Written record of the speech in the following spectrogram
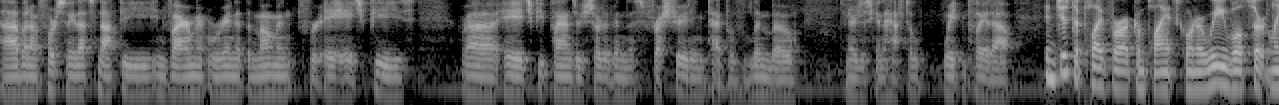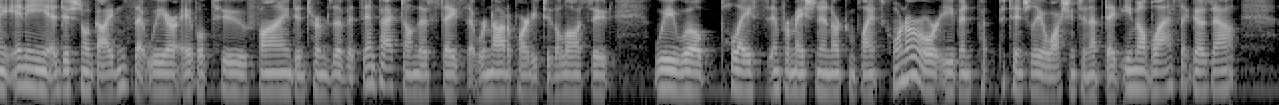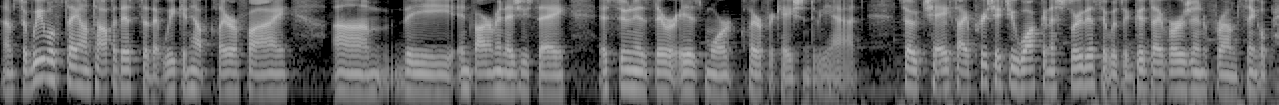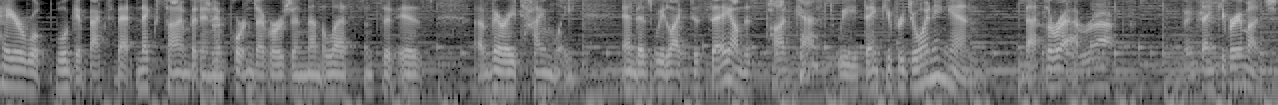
Uh, but unfortunately, that's not the environment we're in at the moment for AHPs. Uh, AHP plans are sort of in this frustrating type of limbo and are just going to have to wait and play it out. And just a plug for our compliance corner, we will certainly any additional guidance that we are able to find in terms of its impact on those states that were not a party to the lawsuit we will place information in our compliance corner or even p- potentially a Washington Update email blast that goes out. Um, so we will stay on top of this so that we can help clarify um, the environment, as you say, as soon as there is more clarification to be had. So, Chase, I appreciate you walking us through this. It was a good diversion from single payer. We'll, we'll get back to that next time, but an sure. important diversion nonetheless, since it is uh, very timely. And as we like to say on this podcast, we thank you for joining, and that's, that's a wrap. A wrap. Thanks. Thank you very much.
